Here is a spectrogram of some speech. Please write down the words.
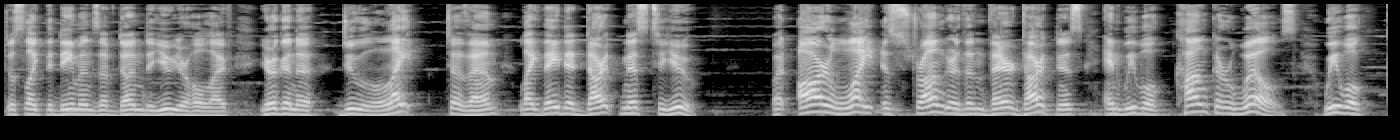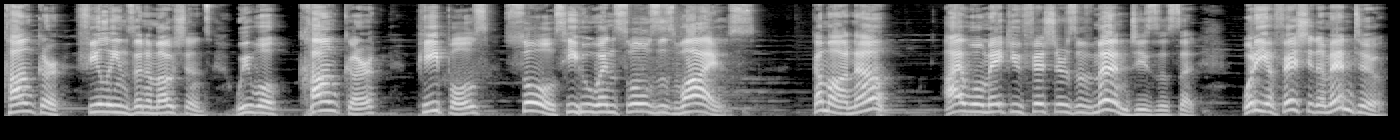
Just like the demons have done to you your whole life, you're going to do light to them like they did darkness to you. But our light is stronger than their darkness, and we will conquer wills. We will conquer feelings and emotions. We will conquer people's souls. He who wins souls is wise. Come on now. I will make you fishers of men, Jesus said. What are you fishing them into?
